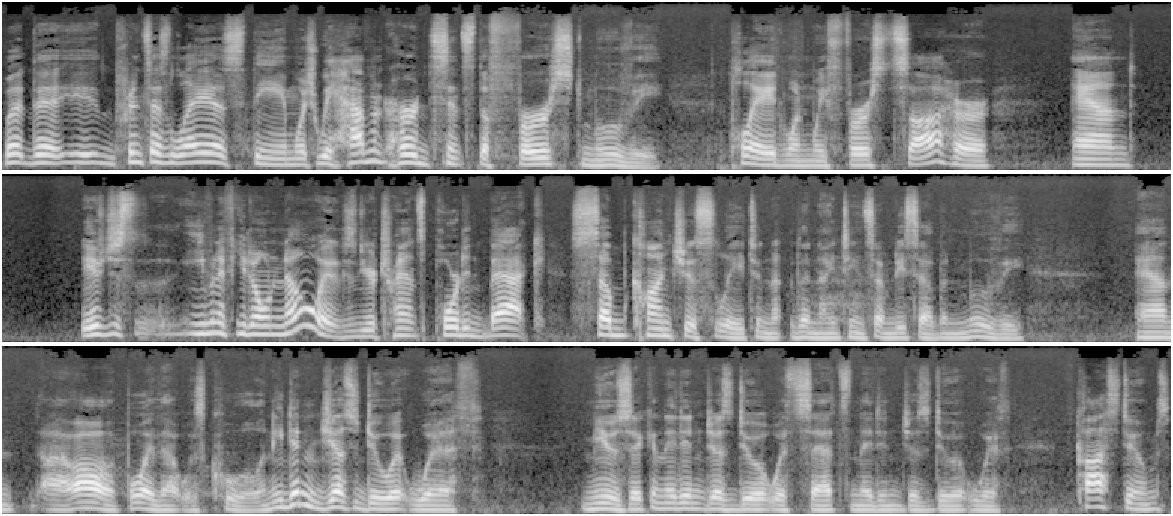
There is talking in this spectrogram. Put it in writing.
but the uh, Princess Leia's theme, which we haven't heard since the first movie, played when we first saw her, and you just even if you don't know it, you're transported back subconsciously to the 1977 movie, and uh, oh boy, that was cool. And he didn't just do it with music, and they didn't just do it with sets, and they didn't just do it with costumes,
